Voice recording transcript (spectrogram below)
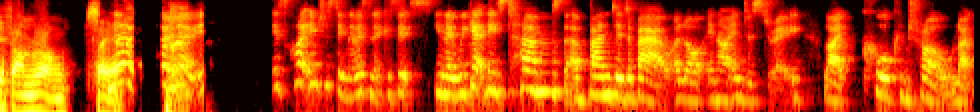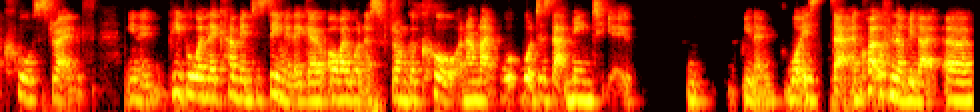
if I'm wrong, say no, it. No, no, it, it's quite interesting though, isn't it? Because it's you know we get these terms that are bandied about a lot in our industry, like core control, like core strength. You know, people when they come in to see me, they go, "Oh, I want a stronger core," and I'm like, "What does that mean to you? You know, what is that?" And quite often they'll be like, "Uh,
